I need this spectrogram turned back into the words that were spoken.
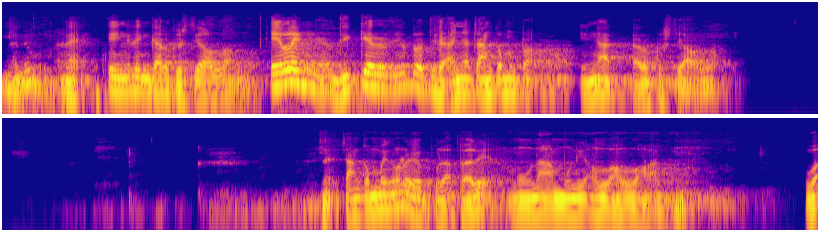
Itu nek eling karo Gusti Allah. Eling zikir itu tidak hanya cangkem tok. Ingat karo Gusti Allah. Nek cangkeme ngono ya bolak-balik munamuni Allah Allah. Wa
